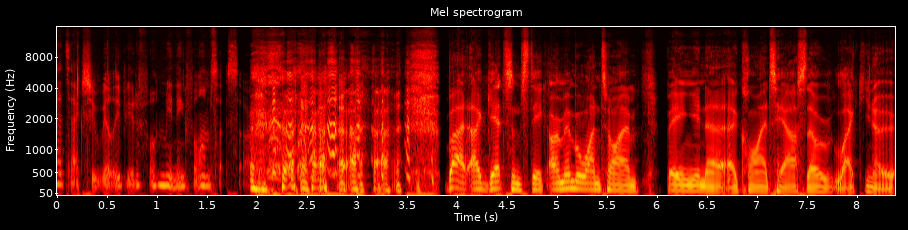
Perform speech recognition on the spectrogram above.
that's actually really beautiful, meaningful. I'm so sorry. but I get some stick. I remember one time being in a, a client's house. They were like, you know,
